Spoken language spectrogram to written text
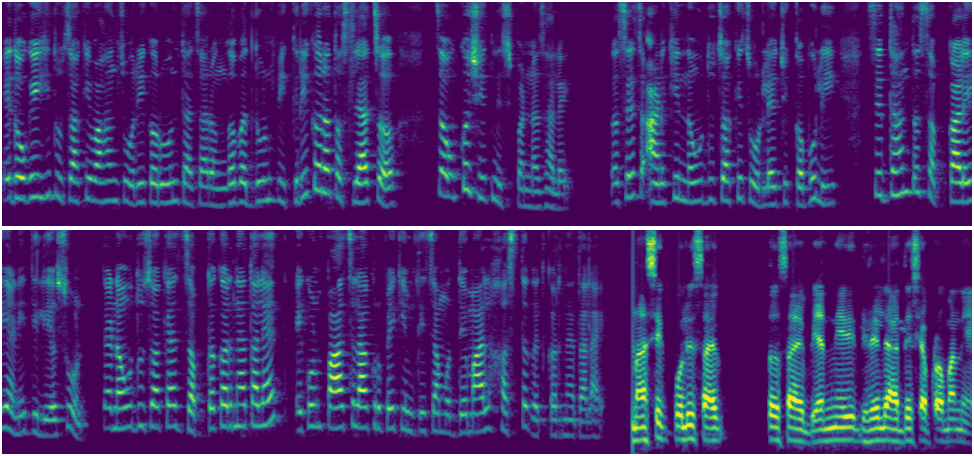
हे दोघेही दुचाकी वाहन चोरी करून त्याचा रंग बदलून विक्री करत असल्याचं चौकशीत निष्पन्न झालंय. तसेच आणखी नऊ दुचाकी चोरल्याची कबुली सिद्धांत सपकाळे यांनी दिली असून त्या नऊ दुचाक्या जप्त करण्यात आल्या आहेत एकूण पाच लाख रुपये किमतीचा मुद्देमाल हस्तगत करण्यात आलाय. नाशिक पोलीस आयुक्त साहेब यांनी दिलेल्या आदेशाप्रमाणे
